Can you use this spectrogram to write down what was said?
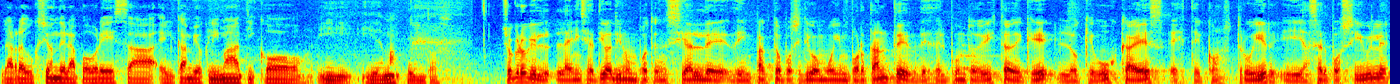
la reducción de la pobreza, el cambio climático y, demás puntos. Yo creo que la iniciativa tiene un potencial de, impacto positivo muy importante desde el punto de vista de que lo que busca es este, construir y hacer posible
